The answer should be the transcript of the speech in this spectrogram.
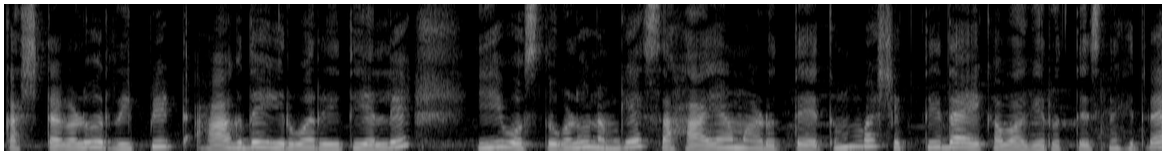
ಕಷ್ಟಗಳು ರಿಪೀಟ್ ಆಗದೇ ಇರುವ ರೀತಿಯಲ್ಲಿ ಈ ವಸ್ತುಗಳು ನಮಗೆ ಸಹಾಯ ಮಾಡುತ್ತೆ. ತುಂಬ ಶಕ್ತಿದಾಯಕವಾಗಿರುತ್ತೆ ಸ್ನೇಹಿತರೆ.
